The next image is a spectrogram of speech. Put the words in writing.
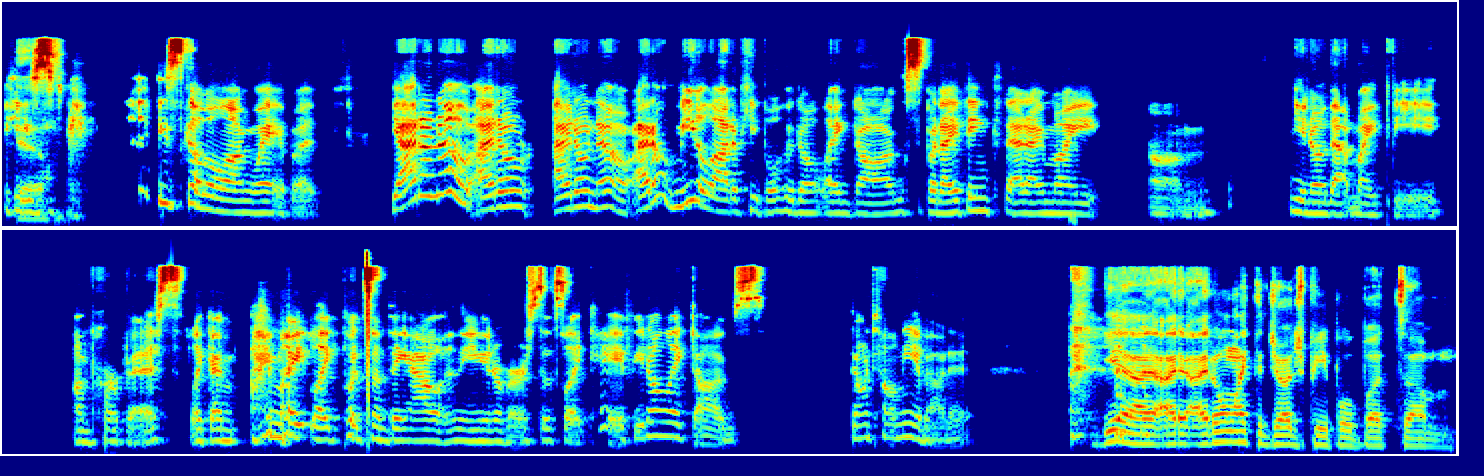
he's yeah. he's come a long way but yeah i don't know i don't i don't know i don't meet a lot of people who don't like dogs but i think that i might um you know that might be on purpose like i'm i might like put something out in the universe that's like hey if you don't like dogs don't tell me about it yeah, I, I don't like to judge people, but um,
